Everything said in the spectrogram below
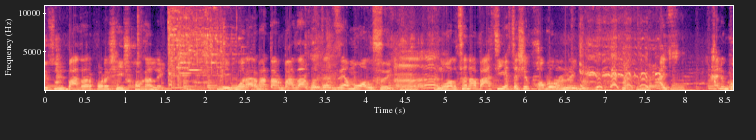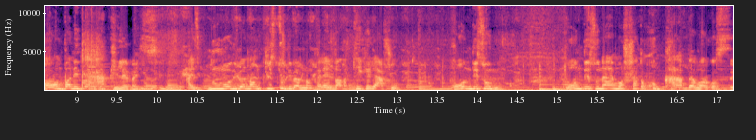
দেখুন বাজার পরে সেই সকালে। এই মরার ভাতার বাজার করতে যে মলছে। মলছে না বাঁচিয়েছে সে খবর নেই। খালি গরম পানি দিয়ে ভাত খেলে মাই। আজ নুনো দিবেন নং, কিস্তু দিবেন নং। খালি বাজার থেকে খেলে আসুন ফোন দিছুন। ফোন দিছুন আমার সাথে খুব খারাপ ব্যবহার করছে।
